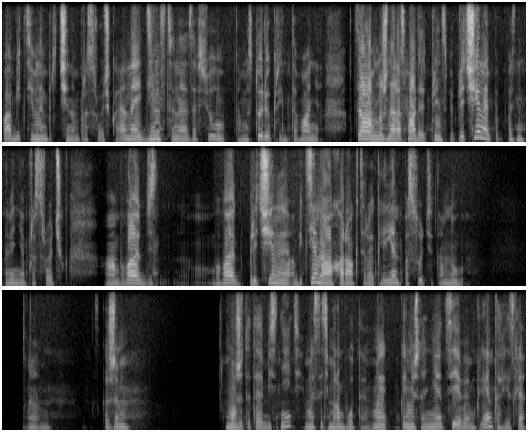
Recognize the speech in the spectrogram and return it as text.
по объективным причинам просрочка, и она единственная за всю там, историю кредитования, в целом нужно рассматривать, в принципе, причины возникновения просрочек. А бывают, бывают причины объективного характера, и клиент, по сути, там, ну, эм, скажем, может это объяснить, мы с этим работаем. Мы, конечно, не отсеиваем клиентов, если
